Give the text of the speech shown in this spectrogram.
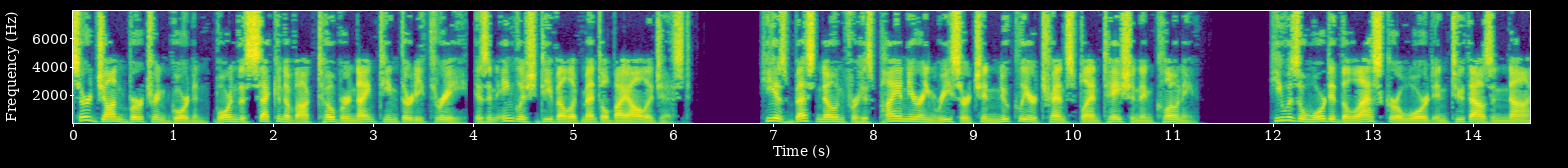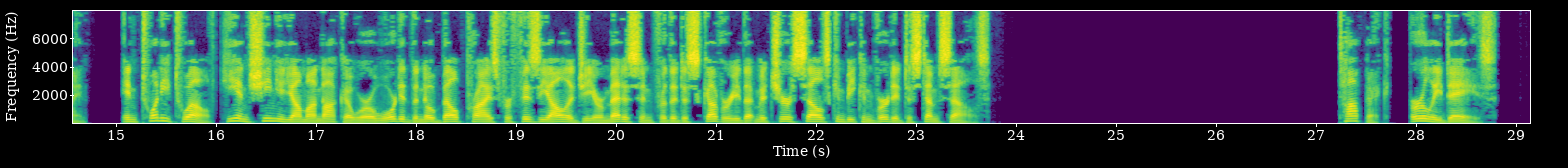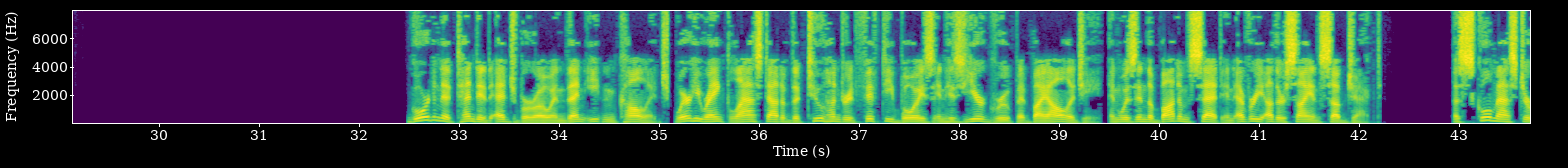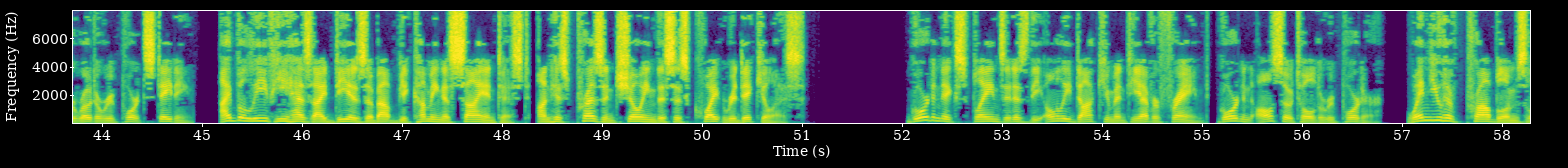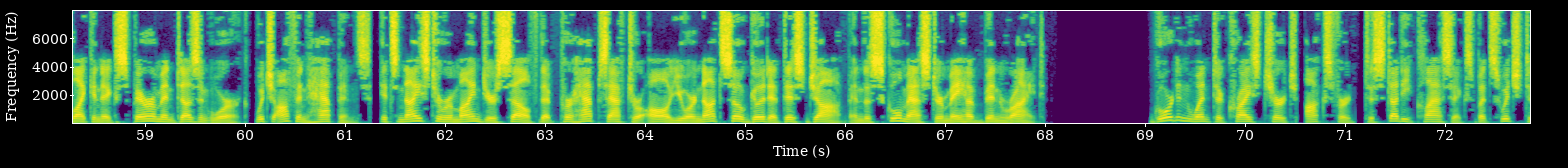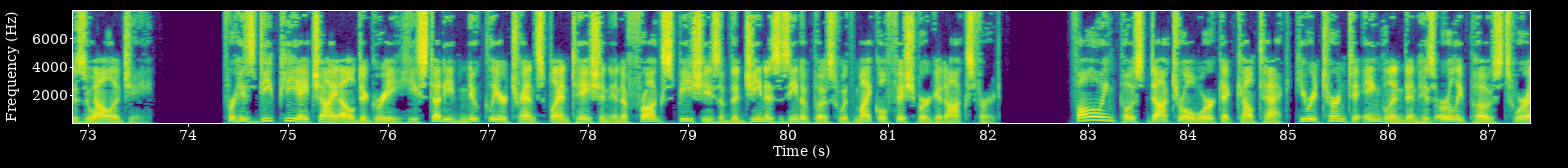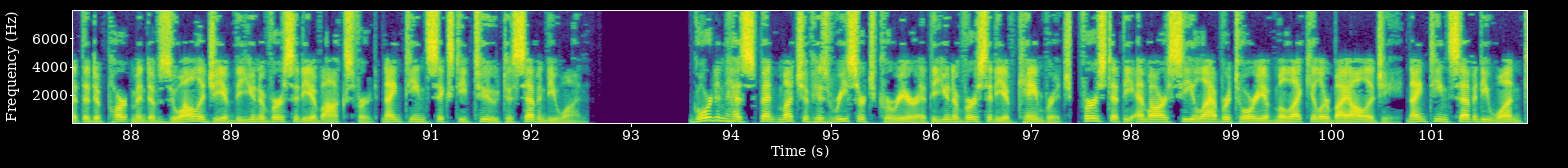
Sir John Bertrand Gurdon born the 2nd of October 1933, is an English developmental biologist. He is best known for his pioneering research in nuclear transplantation and cloning. He was awarded the Lasker Award in 2009. In 2012, he and Shinya Yamanaka were awarded the Nobel Prize for Physiology or Medicine for the discovery that mature cells can be converted to stem cells. Early days Gurdon attended Edgeborough and then Eton College, where he ranked last out of the 250 boys in his year group at biology, and was in the bottom set in every other science subject. A schoolmaster wrote a report stating, I believe he has ideas about becoming a scientist, on his present showing this is quite ridiculous. Gurdon explains it is the only document he ever framed. Gurdon also told a reporter, when you have problems like an experiment doesn't work, which often happens, it's nice to remind yourself that perhaps after all you are not so good at this job and the schoolmaster may have been right." Gurdon went to Christ Church, Oxford, to study classics but switched to zoology. For his DPHIL degree he studied nuclear transplantation in a frog species of the genus Xenopus with Michael Fischberg at Oxford. Following postdoctoral work at Caltech, he returned to England and his early posts were at the Department of Zoology of the University of Oxford 1962 -71. Gurdon has spent much of his research career at the University of Cambridge, first at the MRC Laboratory of Molecular Biology 1971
